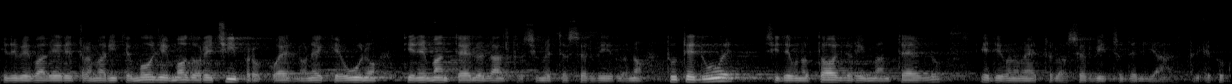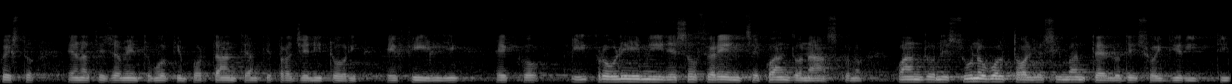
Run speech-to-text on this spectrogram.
che deve valere tra marito e moglie in modo reciproco, eh? non è che uno tiene il mantello e l'altro si mette a servirlo, no, tutte e due si devono togliere il mantello e devono metterlo a servizio degli altri. Ecco, questo è un atteggiamento molto importante anche tra genitori e figli. Ecco, i problemi, le sofferenze quando nascono quando nessuno vuol togliersi il mantello dei suoi diritti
